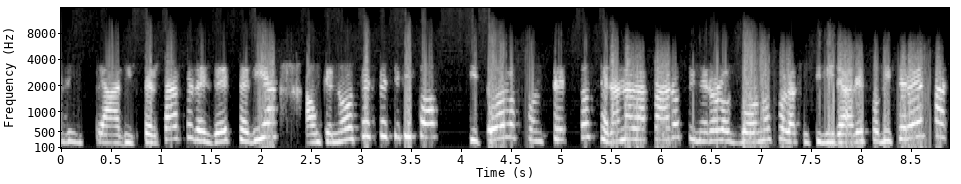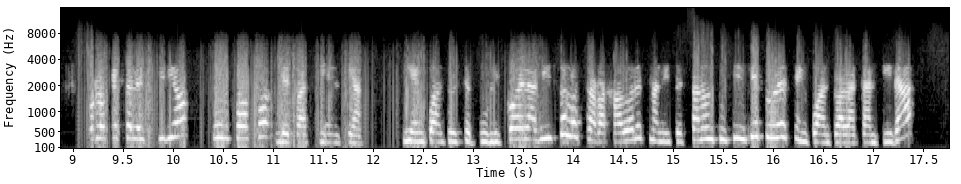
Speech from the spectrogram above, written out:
dispersarse desde este día, aunque no se especificó si todos los conceptos serán a la par o primero los bonos o las utilidades o viceversa, por lo que se les pidió un poco de paciencia. Y en cuanto se publicó el aviso, los trabajadores manifestaron sus inquietudes en cuanto a la cantidad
